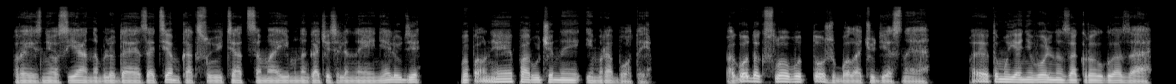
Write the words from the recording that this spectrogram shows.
— произнес я, наблюдая за тем, как суетятся мои многочисленные нелюди, выполняя порученные им работы. Погода, к слову, тоже была чудесная, поэтому я невольно закрыл глаза,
